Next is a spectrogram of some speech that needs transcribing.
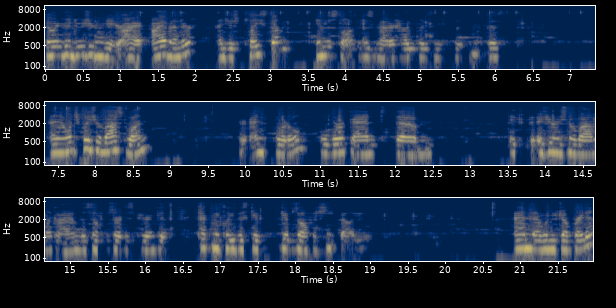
Then what you're going to do is you're going to get your eye, eye of ender and just place them in the slots. It doesn't matter how you place them, just place them like this. And then once you place your last one, your end portal will work and the um, if, if you're in a snow biome like I am, the stuff will start disappearing because technically this give, gives off a heat value. And then when you jump right in,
